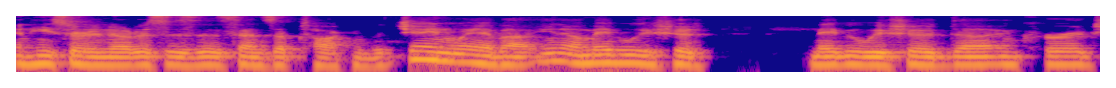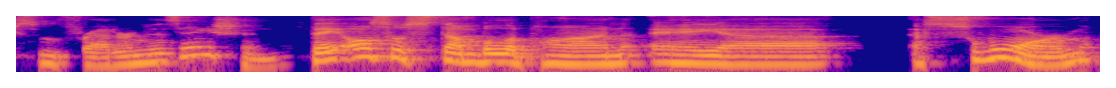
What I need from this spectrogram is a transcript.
and he sort of notices this. Ends up talking with Janeway about you know maybe we should maybe we should uh, encourage some fraternization. They also stumble upon a uh, a swarm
